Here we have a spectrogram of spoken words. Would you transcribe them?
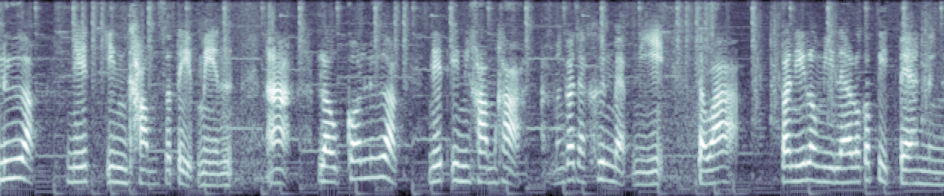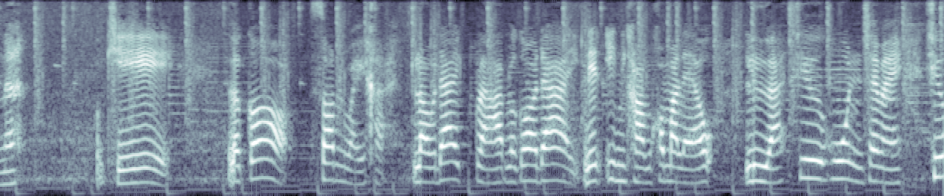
เลือก net income statement อะเราก็เลือก net income ค่ะ มันก็จะขึ้นแบบนี้ แต่ว่าตอนนี้เรามีแล้วเราก็ปิดไปอันหนึ่งนะ โอเค แล้วก็ซ่อนไว้ค่ะ เราได้กราฟแล้วก็ได้ net income เข้ามาแล้ว เหลือชื่อหุ้นใช่ไหม ชื่อ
